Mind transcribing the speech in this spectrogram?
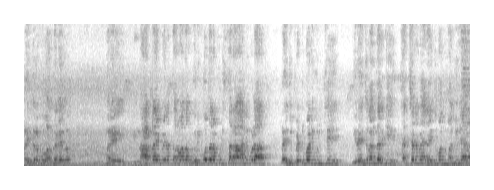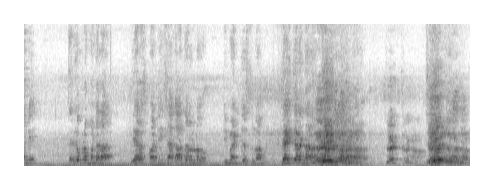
రైతులకు అందలేదు. మరి ఈ నాట్లు అయిపోయిన తర్వాత వరి కోతలప్పుడు ఇస్తారా అని కూడా రైతు పెట్టుబడి గురించి ఈ రైతులందరికీ తక్షణమే రైతు బంధు మంజూరు చేయాలని జరిగపురం మండల బీఆర్ఎస్ పార్టీ శాఖ ఆధ్వర్యంలో డిమాండ్ చేస్తున్నాం. జై తెలంగాణ. జై తెలంగాణ. జై తెలంగాణ.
